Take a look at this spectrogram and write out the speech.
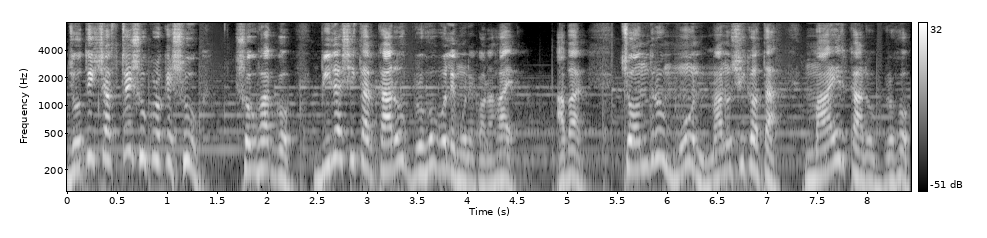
জ্যোতিষশাস্ত্রে শুক্রকে সুখ, সৌভাগ্য, বিলাসিতার কারক গ্রহ বলে মনে করা হয়। আবার চন্দ্র, মন, মানসিকতা, মায়ের কারক গ্রহ।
